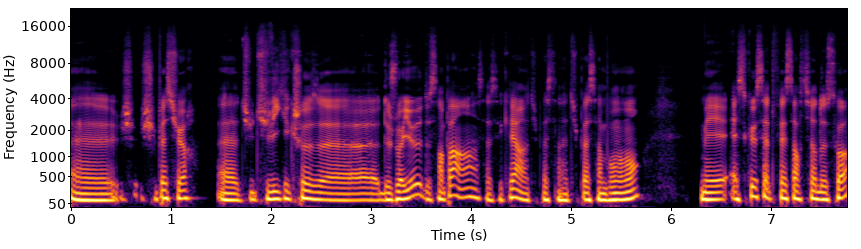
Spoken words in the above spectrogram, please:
Euh, Je suis pas sûr. Euh, tu, vis quelque chose de joyeux, de sympa, hein, ça c'est clair, tu passes, un, tu passes un bon moment. Mais est-ce que ça te fait sortir de soi?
